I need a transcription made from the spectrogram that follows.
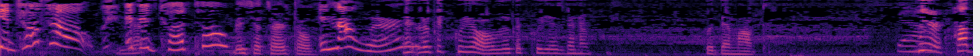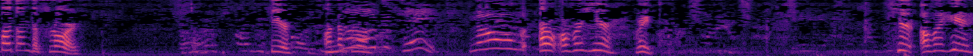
a turtle. Yeah. It's a turtle. It's a turtle. It's not worm. Eh, Look at Kuya. Look at Kuya's gonna put them out. Yeah. Here, how about on the floor? Here, on the No, floor. the. No, oh, over here. Wait. Here, over here.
